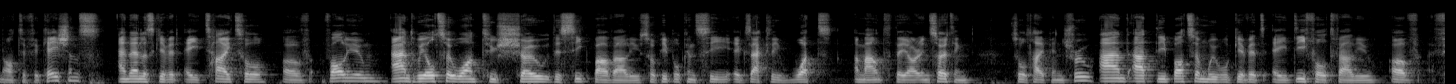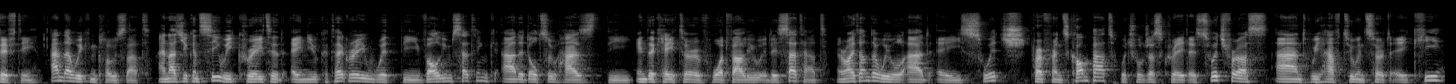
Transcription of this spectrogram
notifications. And then let's give it a title of volume. And we also want to show the seek bar value so people can see exactly what amount they are inserting. So we'll type in true. And at the bottom, we will give it a default value of 50. And then we can close that. And as you can see, we created a new category with the volume setting. And it also has the indicator of what value it is set at. And right under, we will add a switch preference compat, which will just create a switch for us. And we have to insert a key,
